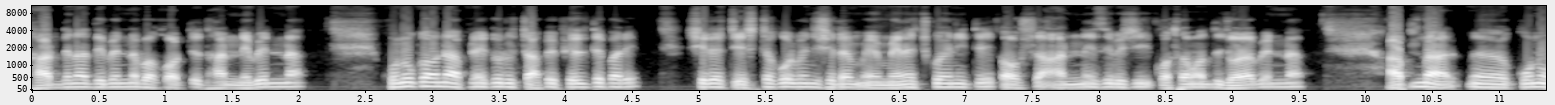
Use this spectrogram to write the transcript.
ধার দেনা দেবেন না বা করতে ধার নেবেন না। কোনো কারণে আপনাকে একটু চাপে ফেলতে পারে। সেটা চেষ্টা করবেন যে সেটা ম্যানেজ করে নিতে। কারোর সাথে আননেসে বেশি কথার মধ্যে জড়াবেন না। আপনার কোনো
